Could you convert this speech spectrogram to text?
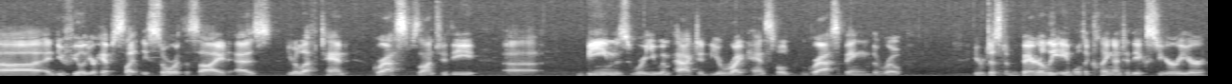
uh, and you feel your hip slightly sore at the side as your left hand grasps onto the uh, beams where you impacted, your right hand still grasping the rope. you're just barely able to cling onto the exterior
